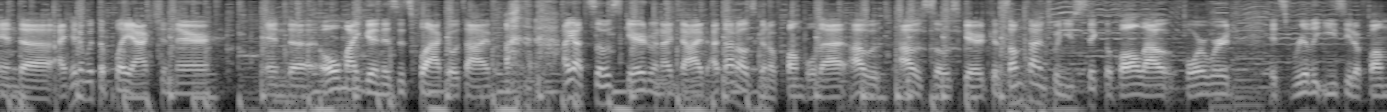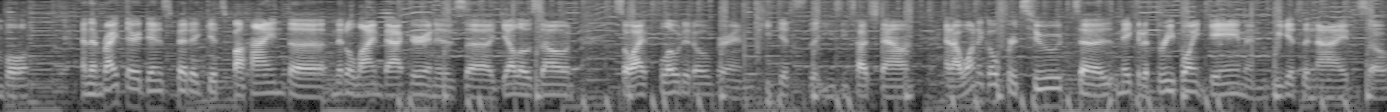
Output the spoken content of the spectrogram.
And uh, I hit him with the play action there. And uh, oh my goodness, it's Flacco time. I got so scared when I died. I thought I was gonna fumble that. I was I was so scared because sometimes when you stick the ball out forward, it's really easy to fumble. And then right there, Dennis Pitta gets behind the middle linebacker in his uh, yellow zone. So I floated over and he gets the easy touchdown. And I want to go for two to make it a three point game, and we get denied. So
